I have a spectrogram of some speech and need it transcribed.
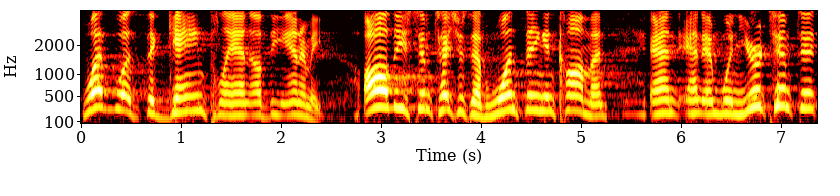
What was the game plan of the enemy? All these temptations have one thing in common, and, and, and when you're tempted,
